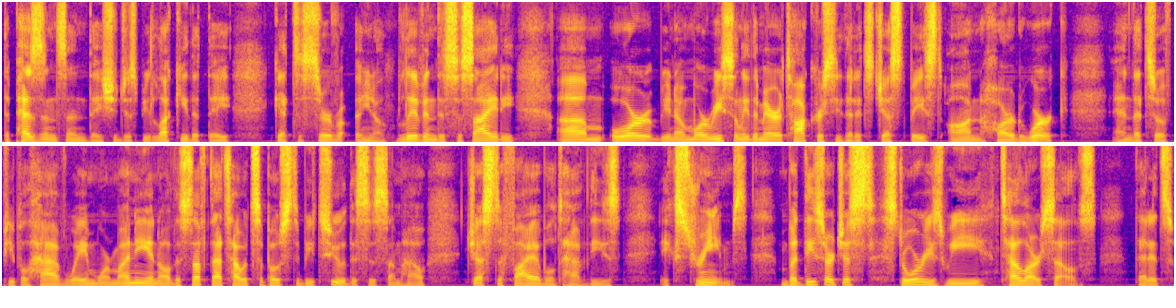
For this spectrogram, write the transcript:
the peasants, and they should just be lucky that they get to serve, you know, live in this society. Um, or, you know, more recently, the meritocracy that it's just based on hard work and that so if people have way more money and all this stuff that's how it's supposed to be too. This is somehow justifiable to have these extremes. But these are just stories we tell ourselves that it's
